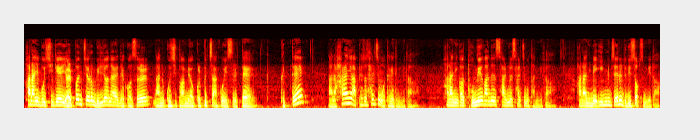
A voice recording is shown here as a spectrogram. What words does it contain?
하나님 보시기에 열 번째로 밀려나야 될 것을 나는 고집하며 그걸 붙잡고 있을 때 그때 나는 하나님 앞에서 살지 못하게 됩니다. 하나님과 동행하는 삶을 살지 못합니다. 하나님의 임재를 누릴 수 없습니다.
